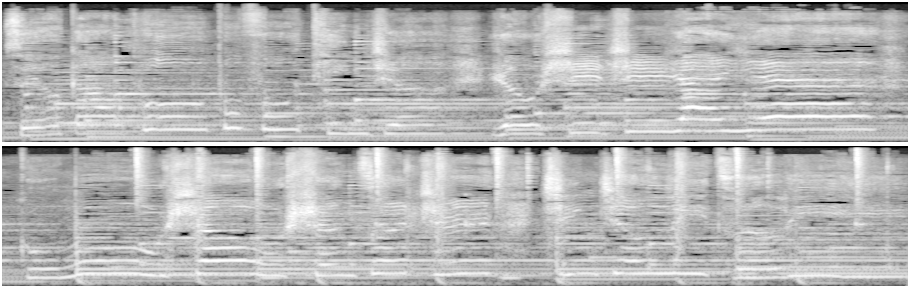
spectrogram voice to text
虽有高仆不服者，肉食之然也。故木受声则知，清就理则理。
